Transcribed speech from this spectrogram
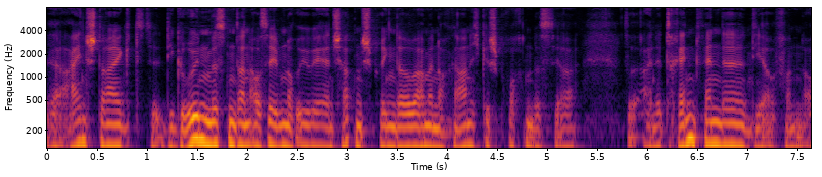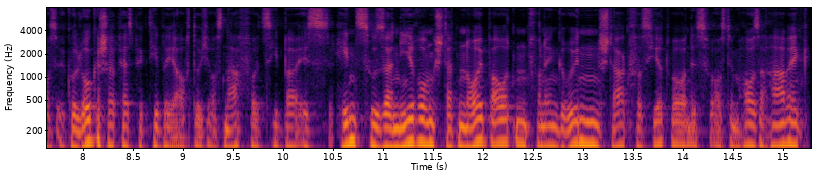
äh, einsteigt. Die Grünen müssten dann außerdem noch über ihren Schatten springen. Darüber haben wir noch gar nicht gesprochen. Das ist ja so eine Trendwende, die auch von, aus ökologischer Perspektive ja auch durchaus nachvollziehbar ist, hin zu Sanierung statt Neubauten von den Grünen stark forciert worden ist aus dem Hause Habeck.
